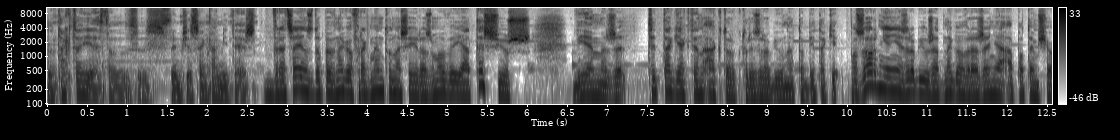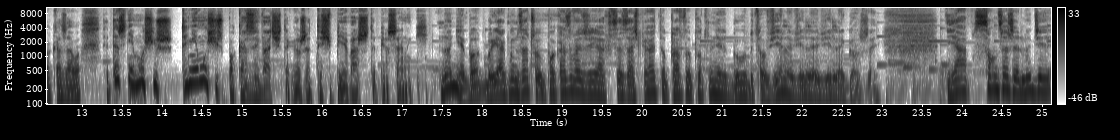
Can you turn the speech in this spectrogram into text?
No tak to jest, no, z, z tym piosenkami też. Wracając do pewnego fragmentu naszej rozmowy, ja też już wiem, że ty tak jak ten aktor, który zrobił na tobie takie pozornie nie zrobił żadnego wrażenia, a potem się okazało, ty też nie musisz, ty nie musisz pokazywać tego, że ty śpiewasz te piosenki. No nie, bo, bo jakbym zaczął pokazywać, że ja chcę zaśpiewać, to prawdopodobnie byłoby to wiele, wiele, wiele gorzej. Ja sądzę, że ludzie,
